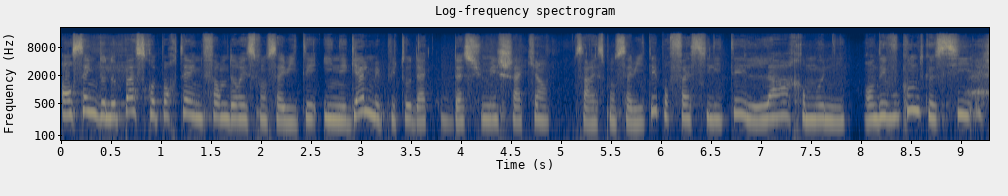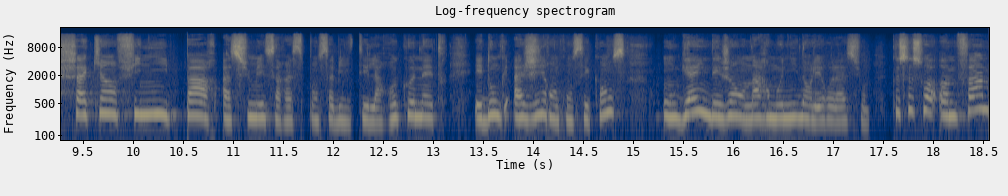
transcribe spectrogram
enseignent de ne pas se reporter à une forme de responsabilité inégale, mais plutôt d'assumer chacun sa responsabilité pour faciliter l'harmonie. Rendez-vous compte que si chacun finit par assumer sa responsabilité, la reconnaître et donc agir en conséquence, on gagne déjà en harmonie dans les relations. Que ce soit homme-femme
